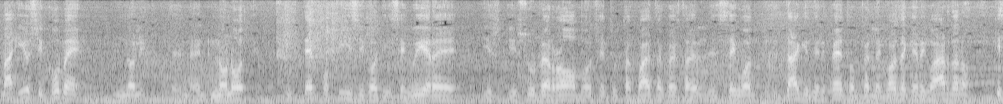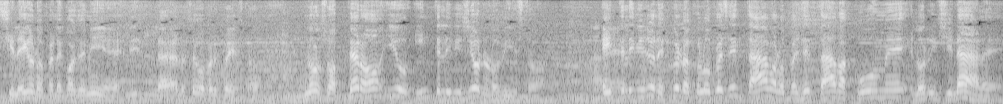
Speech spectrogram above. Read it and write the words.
ma io siccome non, eh, non ho il tempo fisico di seguire i, i super robots e tutta quanta questa, seguo Daghi, ti ripeto, per le cose che riguardano, che si legano per le cose mie, lo seguo per questo. Non lo so, però io in televisione l'ho visto. E in televisione quello che lo presentava lo presentava come l'originale.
